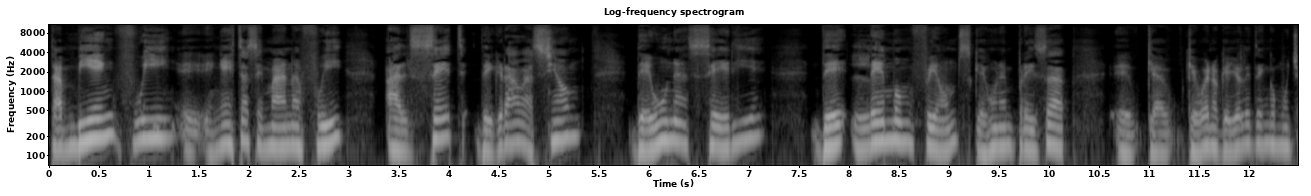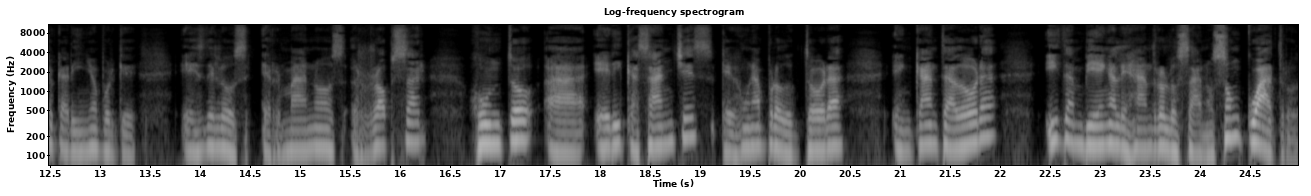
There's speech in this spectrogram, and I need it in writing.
también fui, eh, en esta semana fui al set de grabación de una serie de Lemon Films, que es una empresa eh, que, que, bueno, que yo le tengo mucho cariño porque es de los hermanos Robsar, junto a Erika Sánchez, que es una productora encantadora, y también Alejandro Lozano. Son cuatro.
